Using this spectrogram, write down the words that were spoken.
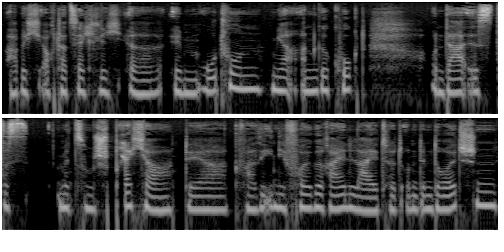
habe ich auch tatsächlich äh, im O-Ton mir angeguckt. Und da ist das mit so einem Sprecher, der quasi in die Folge reinleitet. Und im Deutschen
